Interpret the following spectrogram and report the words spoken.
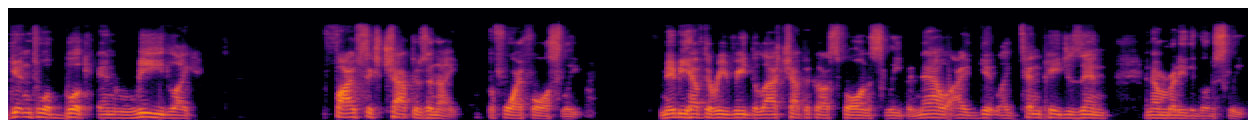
get into a book and read like five, six chapters a night before I fall asleep. Maybe you have to reread the last chapter because I was falling asleep. And now I get like 10 pages in and I'm ready to go to sleep.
